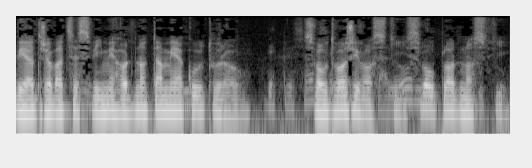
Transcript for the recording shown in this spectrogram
vyjadřovat se svými hodnotami a kulturou, svou tvořivostí, svou plodností.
